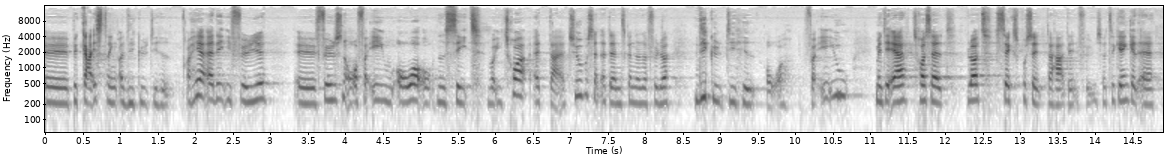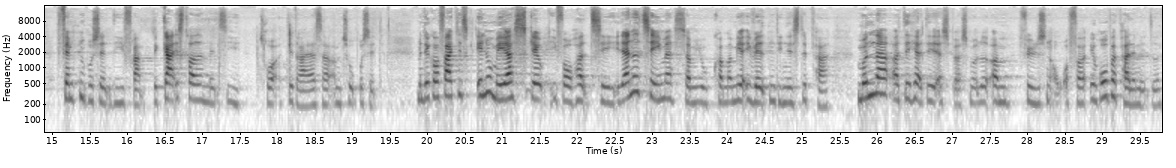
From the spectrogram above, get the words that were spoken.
øh, begejstring og ligegyldighed. Og her er det ifølge øh, følelsen over for EU overordnet set, hvor I tror, at der er 20 procent af danskerne, der føler ligegyldighed over for EU, men det er trods alt blot 6 procent, der har den følelse. Og til gengæld er 15 procent lige frem begejstrede, mens I tror, det drejer sig om 2 procent. Men det går faktisk endnu mere skævt i forhold til et andet tema, som jo kommer mere i vælten de næste par måneder, og det her det er spørgsmålet om følelsen over for Europaparlamentet.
